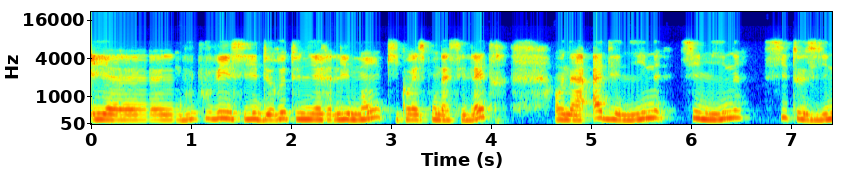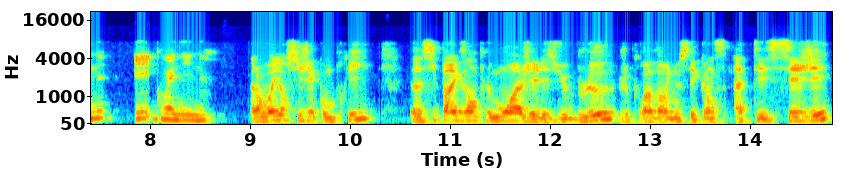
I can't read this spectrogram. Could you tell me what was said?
Et euh, vous pouvez essayer de retenir les noms qui correspondent à ces lettres. On a adénine, thymine, cytosine et guanine. Alors voyons si j'ai compris. Euh, si par exemple moi j'ai les yeux bleus, je pourrais avoir une séquence ATCG,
